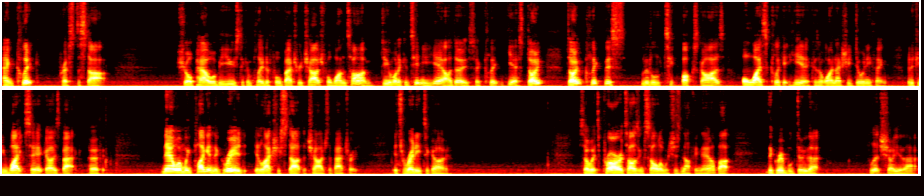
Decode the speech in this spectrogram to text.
and click press to start. Shore power will be used to complete a full battery charge for one time. Do you want to continue? Yeah, I do. So click yes. Don't don't click this little tick box, guys. Always click it here because it won't actually do anything. But if you wait, see it goes back. Perfect. Now when we plug in the grid, it'll actually start to charge the battery. It's ready to go. So it's prioritizing solar, which is nothing now, but the grid will do that. Let's show you that.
